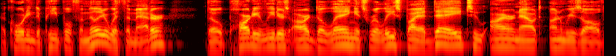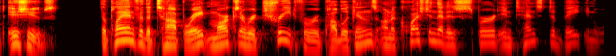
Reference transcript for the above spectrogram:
according to people familiar with the matter, though party leaders are delaying its release by a day to iron out unresolved issues. The plan for the top rate marks a retreat for Republicans on a question that has spurred intense debate in Washington.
